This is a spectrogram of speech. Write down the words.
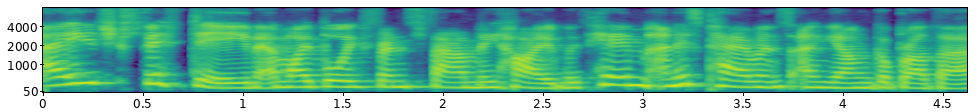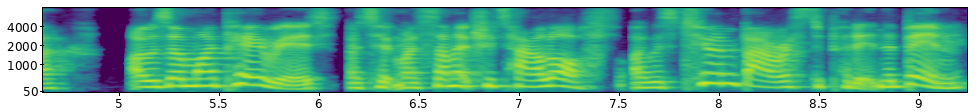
aged 15, and my boyfriend's family home with him and his parents and younger brother. I was on my period. I took my sanitary towel off. I was too embarrassed to put it in the bin.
